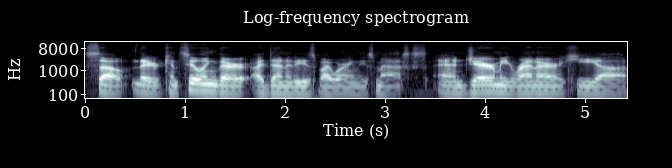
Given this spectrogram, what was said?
So they're concealing their identities by wearing these masks. And Jeremy Renner, he uh,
